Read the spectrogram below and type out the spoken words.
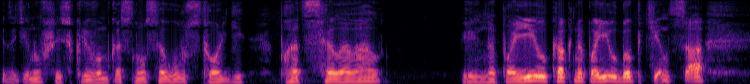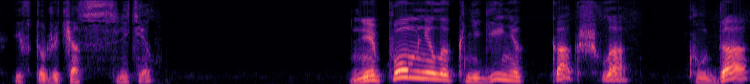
и, затянувшись клювом, коснулся уст Ольги, поцеловал или напоил, как напоил бы птенца, и в тот же час слетел. Не помнила княгиня, как шла, куда,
